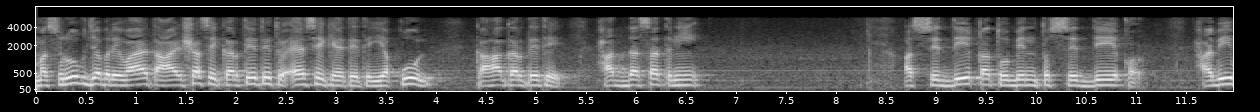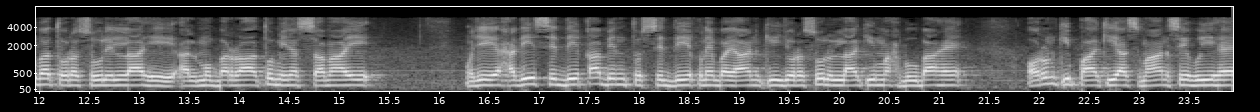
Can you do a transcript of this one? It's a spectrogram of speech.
مسروق جب روایت عائشہ سے کرتے تھے تو ایسے کہتے تھے، یقول، کہا کرتے تھے، حدثتنی الصدیقت بنت الصدیق حبیبت رسول اللہ المبرات من السمائی مجھے یہ حدیث صدیقہ بنت الصدیق نے بیان کی جو رسول اللہ کی محبوبہ ہیں اور ان کی پاکی آسمان سے ہوئی ہے۔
